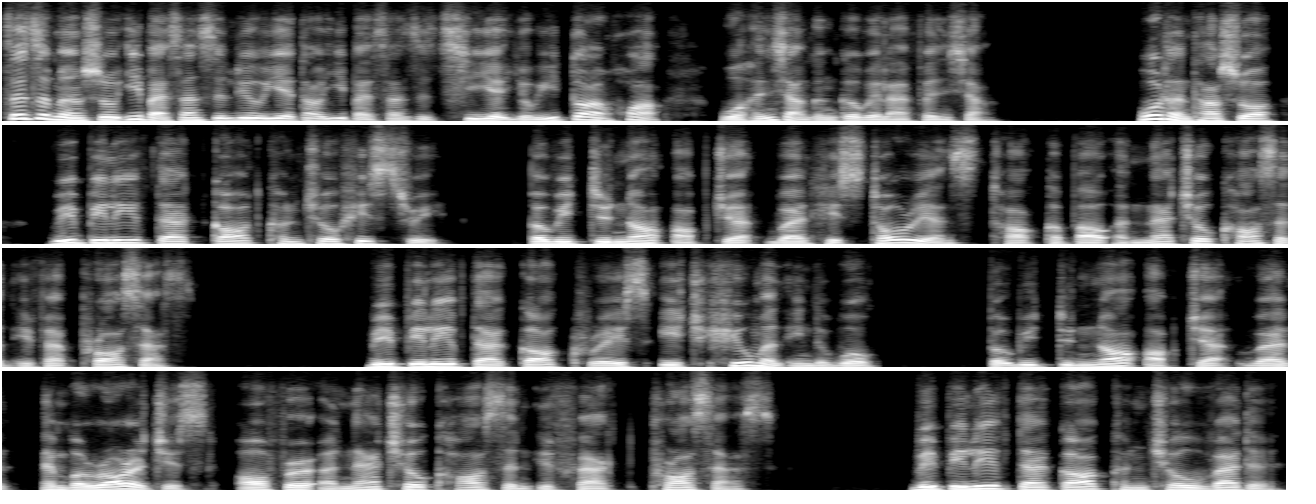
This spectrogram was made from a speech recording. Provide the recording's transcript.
在这本书一百三十六页到一百三十七页有一段话，我很想跟各位来分享。Wharton 他说：“We believe that God controls history, but we do not object when historians talk about a natural cause and effect process. We believe that God creates each human in the world, but we do not object when embryologists offer a natural cause and effect process. We believe that God controls weather.”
